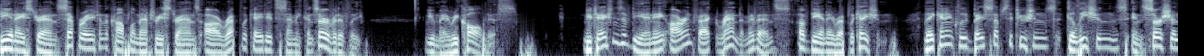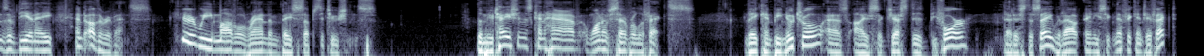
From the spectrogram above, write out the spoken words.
DNA strands separate and the complementary strands are replicated semi-conservatively. You may recall this. Mutations of DNA are in fact random events of DNA replication. They can include base substitutions, deletions, insertions of DNA, and other events. Here we model random base substitutions. The mutations can have one of several effects. They can be neutral, as I suggested before, that is to say, without any significant effect.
